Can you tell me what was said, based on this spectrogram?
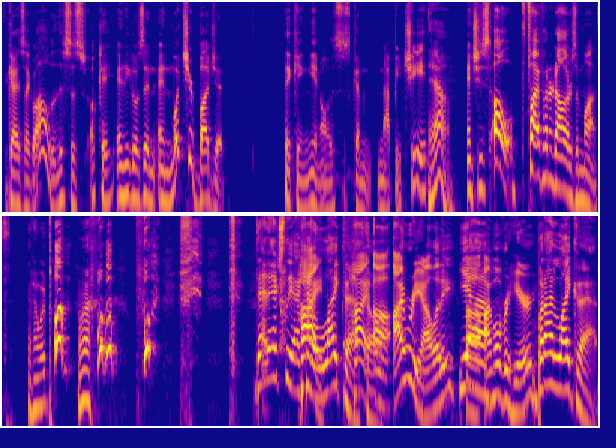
the guy's like, "Oh, this is okay," and he goes, "And and what's your budget?" Thinking, you know, this is gonna not be cheap. Yeah. And she says, "Oh, five hundred dollars a month." And I went, "What? What? that actually I kind of like that. Hi, uh, I'm reality. Yeah. Uh, I'm over here. but I like that.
